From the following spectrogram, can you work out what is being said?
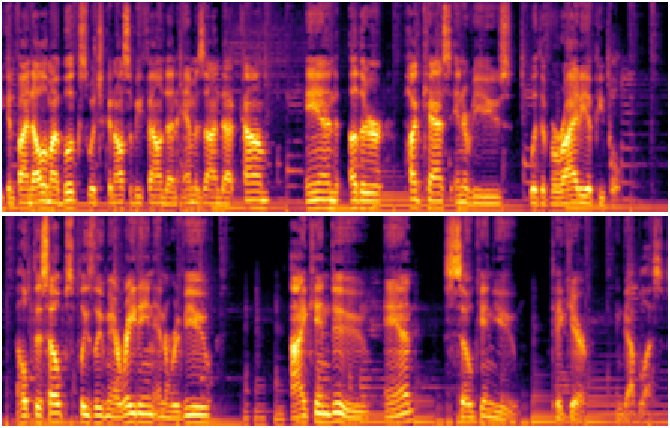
You can find all of my books, which can also be found on Amazon.com, and other podcast interviews with a variety of people. I hope this helps. Please leave me a rating and a review. I can do, and so can you. Take care, and God bless.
